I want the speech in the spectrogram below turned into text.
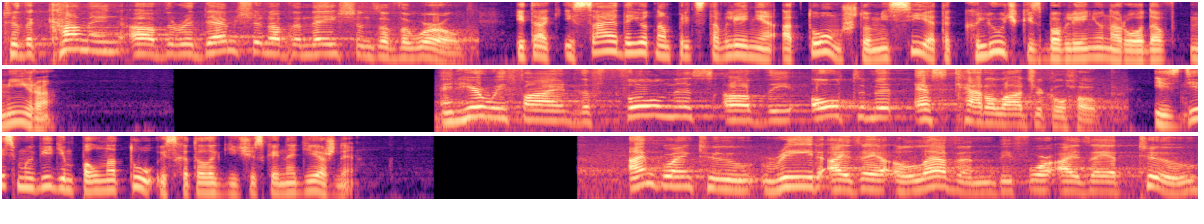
to the coming of the redemption of the nations of the world. Итак, Исаия дает нам представление о том, что Мессия – это ключ к избавлению народов мира. And here we find the fullness of the ultimate eschatological hope. И здесь мы видим полноту эсхатологической надежды. I'm going to read Isaiah 11 before Isaiah 2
